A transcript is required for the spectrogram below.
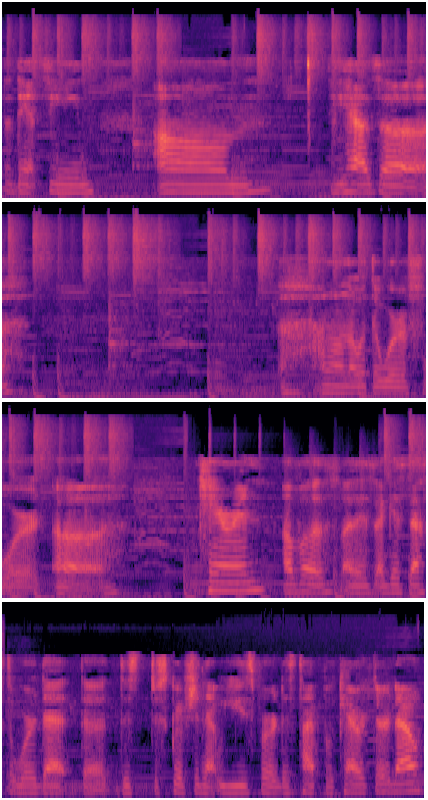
the dance scene. Um, he has a. Uh, I don't know what the word for it. Uh, Karen of a, I guess that's the word that the this description that we use for this type of character now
